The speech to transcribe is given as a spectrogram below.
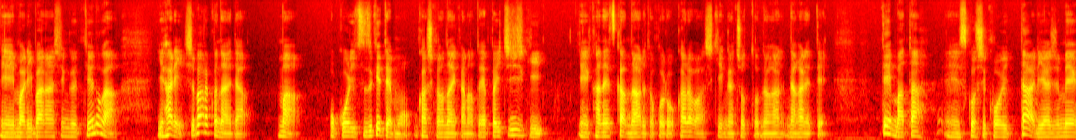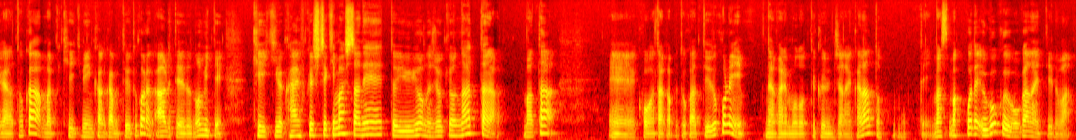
えーまあ、リバランシングっていうのがやはりしばらくの間まあ起こり続けてもおかしくはないかなと。やっぱり一時期、えー、過熱感のあるところからは資金がちょっと流れてでまた、えー、少しこういったリア充銘柄とか、まあ、景気敏感株というところがある程度伸びて景気が回復してきましたねというような状況になったらまた、えー、小型株とかっていうところに流れ戻ってくるんじゃないかなと思っています。まあ、ここで動く動かないっていうのは、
